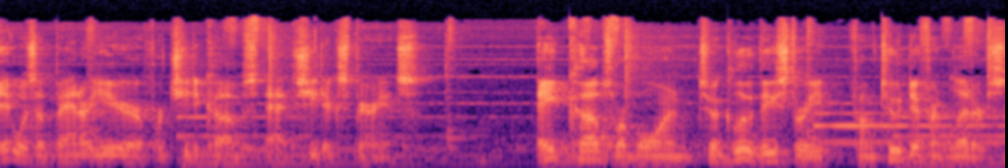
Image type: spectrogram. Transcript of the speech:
It was a banner year for cheetah cubs at Cheetah Experience. Eight cubs were born, to include these three from two different litters.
